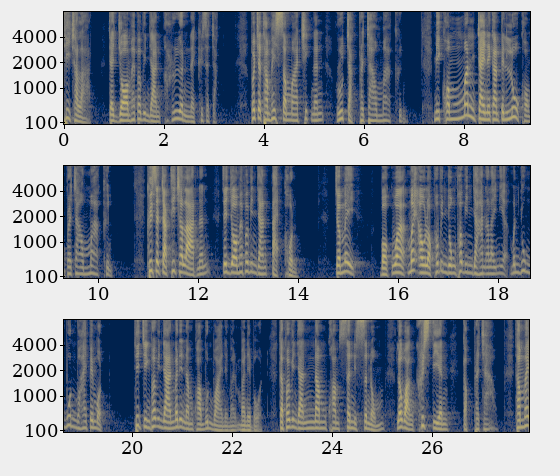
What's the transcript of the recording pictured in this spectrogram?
ที่ฉลาดจะยอมให้พระวิญญาณเคลื่อนในคริสตจักร เพราะจะทำให้สมาชิกนั้นรู้จักพระเจ้ามากขึ้น มีความมั่นใจในการเป็นลูกของพระเจ้ามากขึ้น คริสตจักรที่ฉลาดนั้นจะยอมให้พระวิญญาณแตะคน จะไม่บอกว่าไม่เอาหรอกพระวิญญงพระวิญญาณอะไรเนี่ยมันยุ่งวุ่นวายไปหมด ที่จริงพระวิญญาณไม่ได้นำความวุ่นวายในมาในโบสถ์แต่พระวิญญาณนำความสนิทสนมระหว่างคริสเตียนกับพระเจ้าทำให้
